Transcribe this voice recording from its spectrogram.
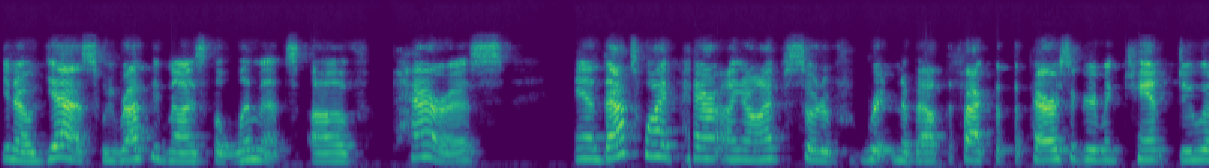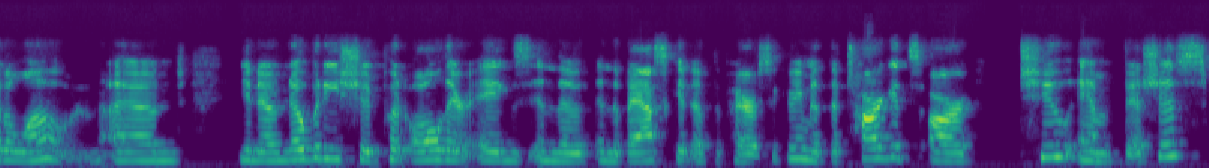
you know, yes, we recognize the limits of Paris, and that's why you know, I've sort of written about the fact that the Paris Agreement can't do it alone, and you know nobody should put all their eggs in the in the basket of the paris agreement the targets are too ambitious.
